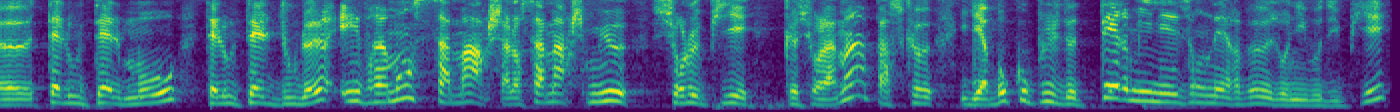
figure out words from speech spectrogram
euh, tel ou tel mot, telle ou telle douleur. Et vraiment, ça marche. Alors, ça marche mieux sur le pied que sur la main, parce qu'il y a beaucoup plus de terminaisons nerveuses au niveau du pied,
